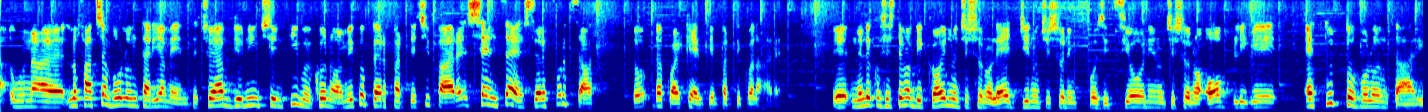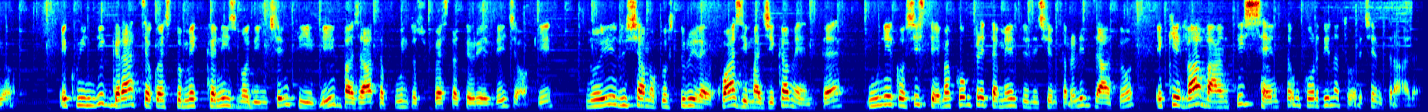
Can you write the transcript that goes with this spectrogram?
una, lo faccia volontariamente, cioè abbia un incentivo economico per partecipare senza essere forzato da qualche ente in particolare. Eh, nell'ecosistema Bitcoin non ci sono leggi, non ci sono imposizioni, non ci sono obblighi, è tutto volontario. E quindi grazie a questo meccanismo di incentivi, basato appunto su questa teoria dei giochi, noi riusciamo a costruire quasi magicamente un ecosistema completamente decentralizzato e che va avanti senza un coordinatore centrale.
